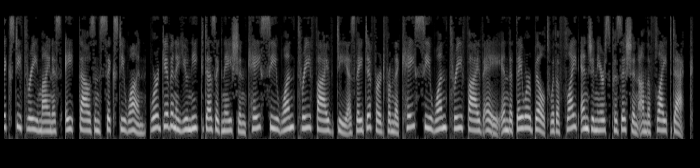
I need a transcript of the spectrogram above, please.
63-8061 were given a unique designation KC-135D as they differed from the KC-135A in that they were built with a flight engineer's position on the flight deck.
